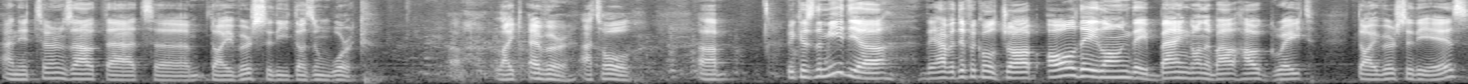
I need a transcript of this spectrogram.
and it turns out that um, diversity doesn't work, uh, like ever at all. Um, because the media, they have a difficult job. All day long, they bang on about how great diversity is.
